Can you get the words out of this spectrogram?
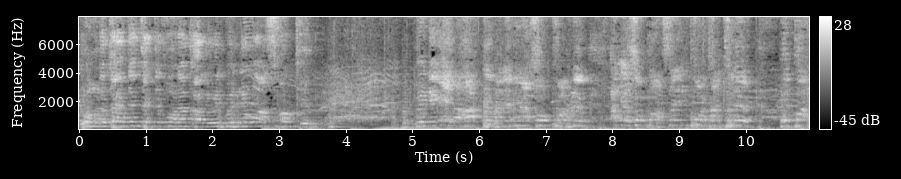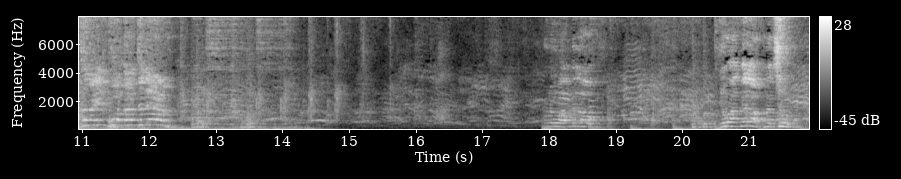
From the time When they ain't hot, them and then you have some problem. And there's some parts are important to them. What parts are important to them? You what, me love? You want me love, not you?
